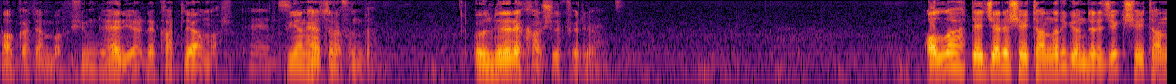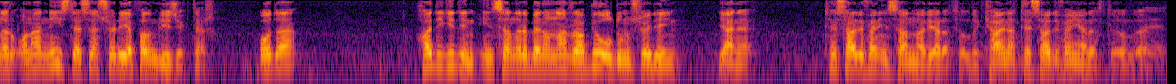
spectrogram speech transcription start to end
Hakikaten bak şimdi her yerde katliam var. Evet. Dünyanın her tarafında. Öldürerek karşılık veriyor. Evet. Allah Deccal'e şeytanları gönderecek. Şeytanlar ona ne istersen söyle yapalım diyecekler. O da hadi gidin insanlara ben onların Rabbi olduğumu söyleyin. Yani tesadüfen insanlar yaratıldı. Kainat tesadüfen yaratıldı. Evet.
